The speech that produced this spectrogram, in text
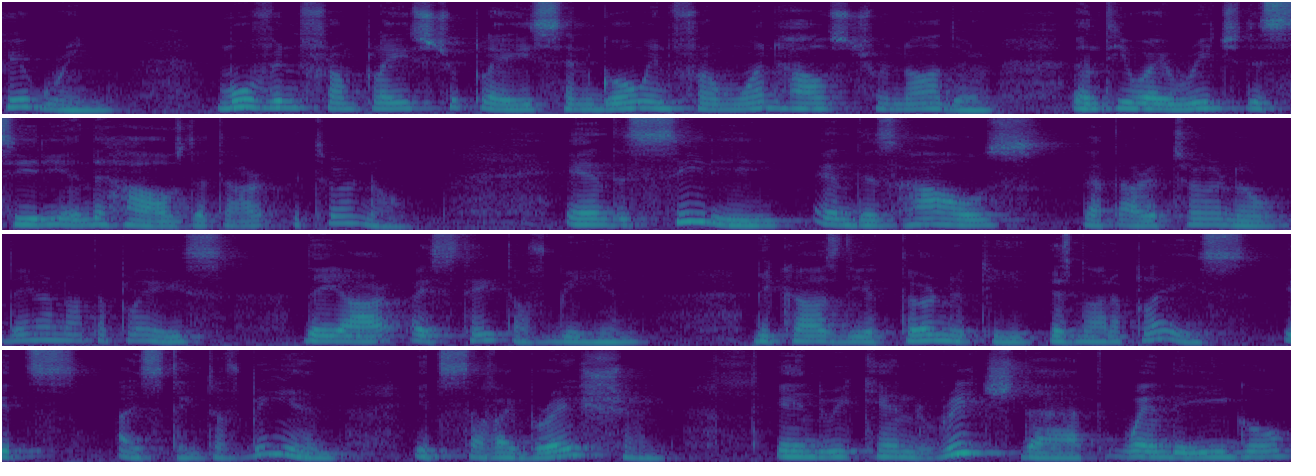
pilgrim, moving from place to place and going from one house to another until I reach the city and the house that are eternal. And the city and this house that are eternal, they are not a place, they are a state of being because the eternity is not a place, it's a state of being, it's a vibration. And we can reach that when the ego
